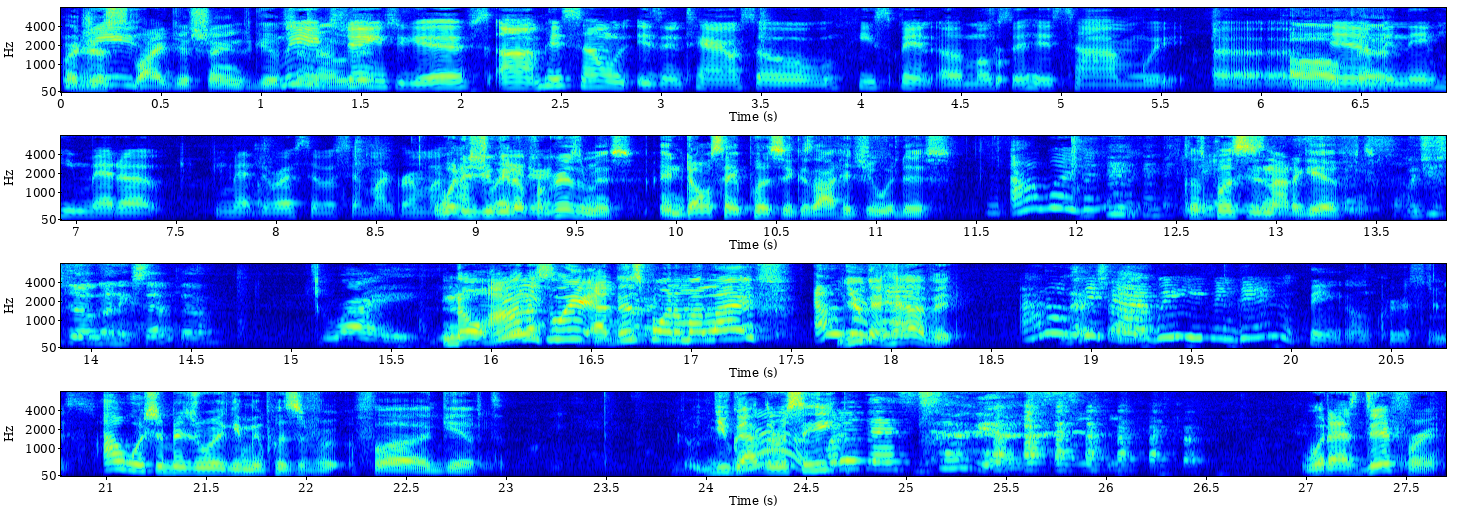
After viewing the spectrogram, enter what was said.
or just we- like exchange gifts? we and that was it? exchanged gifts. Um, his son is in town, so he spent uh, most of his time with uh Oh, him, and then he met up, met the rest of us at my grandma's. What did house you get him for. Christmas? And don't say pussy, because I'll hit you with this. I wouldn't. Because pussy's not a gift. But you still gonna accept though? Right. No, honestly, at this point in my life, you can have it. I don't Let's think I, we even did anything on Christmas. I wish a bitch would give me pussy for, for a gift. You got the receipt? What if that's two gifts? Well, that's different.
